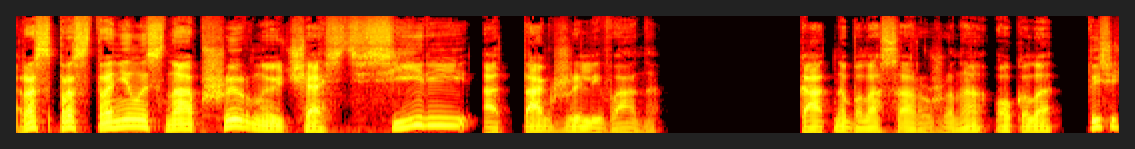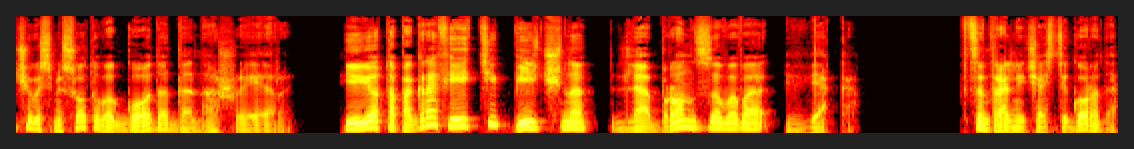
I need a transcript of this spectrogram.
распространилась на обширную часть Сирии, а также Ливана. Катна была сооружена около 1800 года до нашей эры. Ее топография типична для бронзового века. В центральной части города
